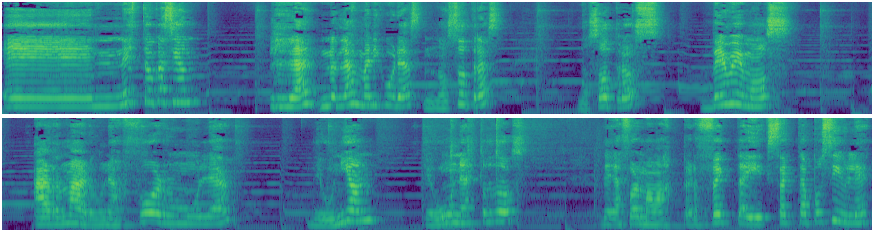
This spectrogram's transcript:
En esta ocasión, las maricuras, nosotras, nosotros, debemos armar una fórmula de unión que una estos dos de la forma más perfecta y exacta posible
